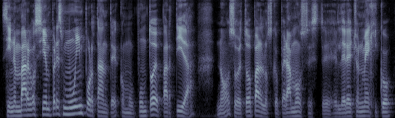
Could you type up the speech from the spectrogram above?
Sin embargo, siempre es muy importante como punto de partida, ¿no? Sobre todo para los que operamos este, el derecho en México,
